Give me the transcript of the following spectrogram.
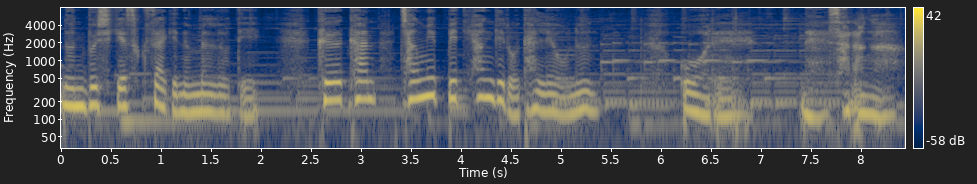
눈부시게 속삭이는 멜로디 그윽한 장밋빛 향기로 달려오는 5월의 내 사랑아.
